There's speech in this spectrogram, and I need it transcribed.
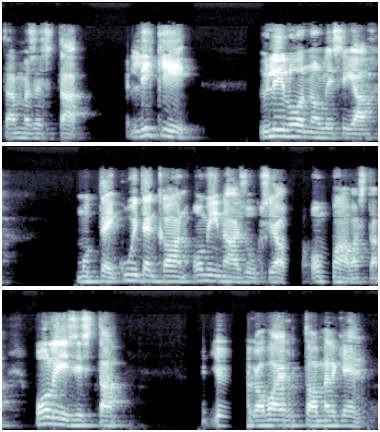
tämmöisestä liki yliluonnollisia, mutta ei kuitenkaan ominaisuuksia omaavasta poliisista, joka vaikuttaa melkein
